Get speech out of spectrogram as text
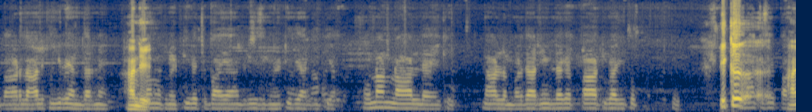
ਬਾੜ ਲਾਲ ਕੀਰ ਦੇ ਅੰਦਰ ਨੇ ਹਾਂਜੀ। ਉਹਨਾਂ ਨੂੰ ਕਮੇਟੀ ਵਿੱਚ ਪਾਇਆ ਜਿਹੜੀ ਅਸੀਂ ਕਮੇਟੀ ਤਿਆਰ ਕੀਤੀ ਆ। ਉਹਨਾਂ ਨੂੰ ਨਾਲ ਲੈ ਕੇ ਨਾਲ ਲੰਬੜਦਾਰ ਜੀ ਨੂੰ ਲੈ ਕੇ ਪਾਰਟੀਬਾਜ਼ੀ ਤੋਂ ਇੱਕ ਹਾਂ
